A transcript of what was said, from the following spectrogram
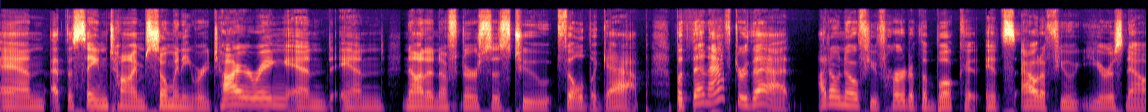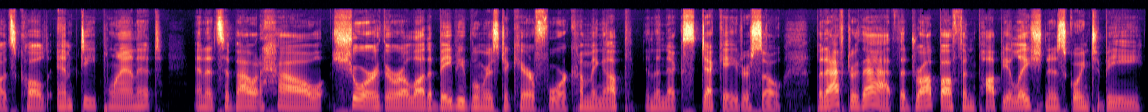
and at the same time so many retiring and and not enough nurses to fill the gap but then after that I don't know if you've heard of the book it's out a few years now it's called Empty Planet and it's about how, sure, there are a lot of baby boomers to care for coming up in the next decade or so. But after that, the drop off in population is going to be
